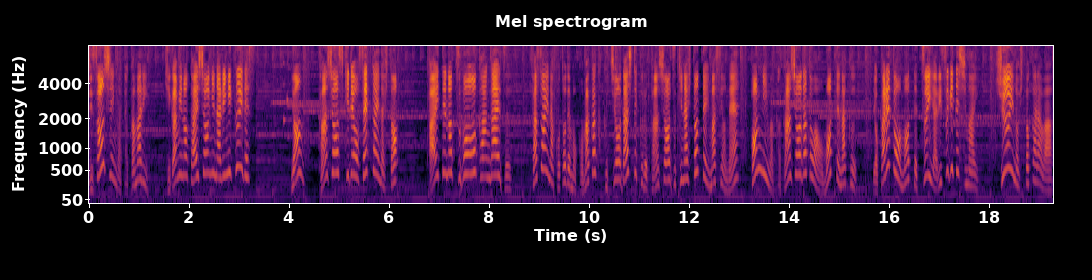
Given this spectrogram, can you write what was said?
自尊心が高まり、ひがみの対象になりにくいです。4、干渉好きでおせっかいな人。相手の都合を考えず、些細なことでも細かく口を出してくる干渉好きな人っていますよね。本人は過干渉だとは思ってなく、良かれと思ってついやりすぎてしまい、周囲の人からは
